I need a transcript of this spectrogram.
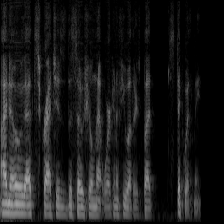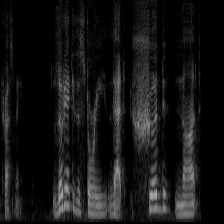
I know that scratches The Social Network and a few others, but stick with me, trust me. Zodiac is a story that should not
